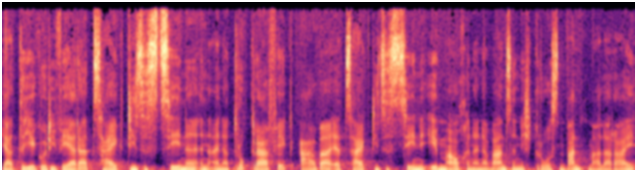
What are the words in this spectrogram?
ja, Diego Rivera zeigt diese Szene in einer Druckgrafik, aber er zeigt diese Szene eben auch in einer wahnsinnig großen Wandmalerei.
